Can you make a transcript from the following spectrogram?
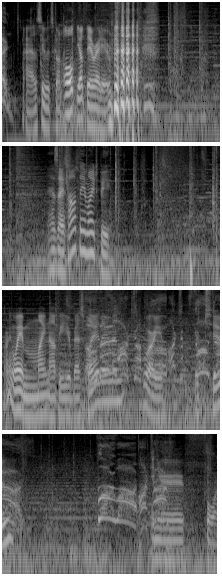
Alright, let's see what's going on. Oh, yep, they're right here. As I thought they might be. Running away might not be your best play there, man. Who are you? You're two? Forward! Archer! And you're four.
